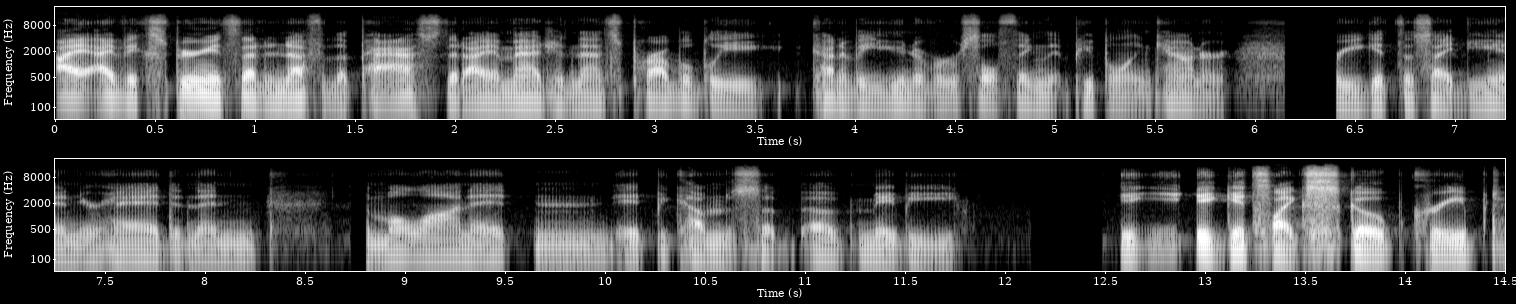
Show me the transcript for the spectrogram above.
I I've experienced that enough in the past that I imagine that's probably kind of a universal thing that people encounter, where you get this idea in your head and then mull on it and it becomes a, a maybe it it gets like scope creeped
